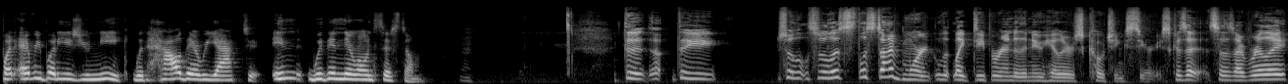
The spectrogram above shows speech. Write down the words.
but everybody is unique with how they react to in within their own system. The the so so let's let's dive more like deeper into the new healers coaching series because it says I really,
